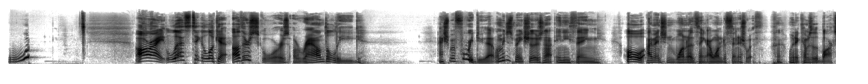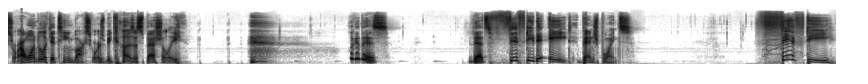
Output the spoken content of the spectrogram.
Whoop. All right, let's take a look at other scores around the league. Actually, before we do that, let me just make sure there's not anything. Oh, I mentioned one other thing I wanted to finish with when it comes to the box score. I wanted to look at team box scores because, especially, look at this. That's 50 to 8 bench points. 50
